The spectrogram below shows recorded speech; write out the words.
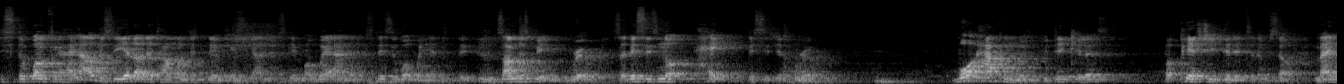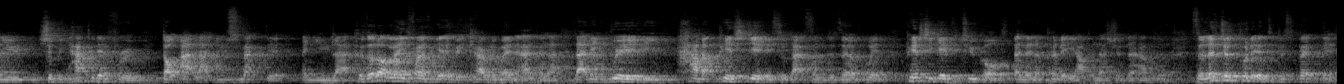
This is the one thing I hate. Like, obviously, a lot of the time I'm just doing things to get under the skin, but we're analysts. This is what we're here to do. Mm. So I'm just being real. So this is not hate. This is just real. What happened was ridiculous, but PSG did it to themselves. Man, you should be happy they're through. Don't act like you smacked it and you like, because a lot of Man U fans are getting a bit carried away and acting like, like they really had up PSG and this was like some deserved win. PSG gave you two goals and then a penalty happened that shouldn't have happened. So let's just put it into perspective.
